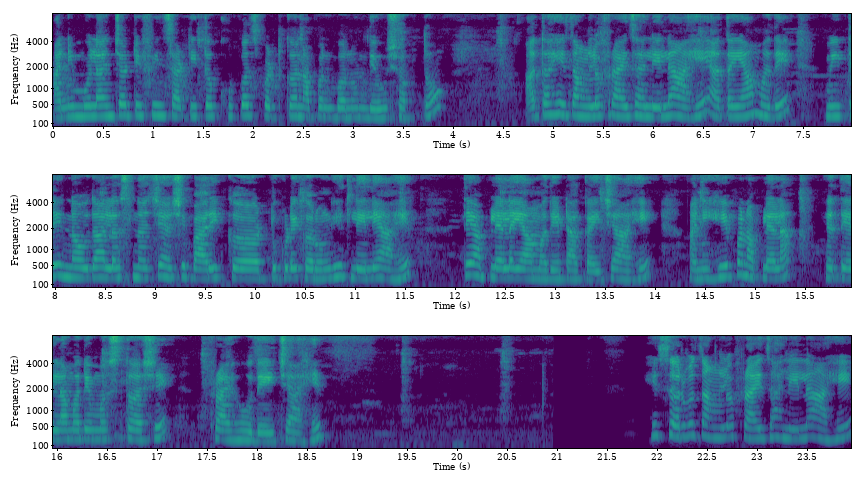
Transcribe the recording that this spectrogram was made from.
आणि मुलांच्या टिफिनसाठी तर खूपच पटकन आपण बनवून देऊ शकतो. आता हे चांगलं फ्राय झालेलं आहे. आता यामध्ये मी ते नवदा लसणाचे असे बारीक तुकडे करून घेतलेले आहेत. ते आपल्याला यामध्ये टाकायचे आहे. आणि हे पण आपल्याला या तेलामध्ये मस्त असे फ्राय होऊ द्यायचे आहेत. हे सर्व चांगलं फ्राय झालेलं आहे.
